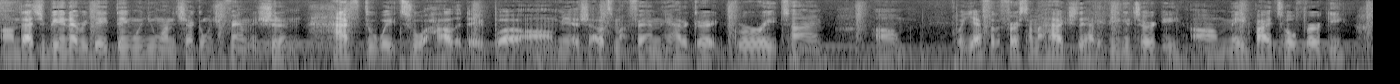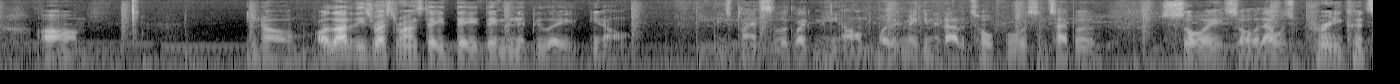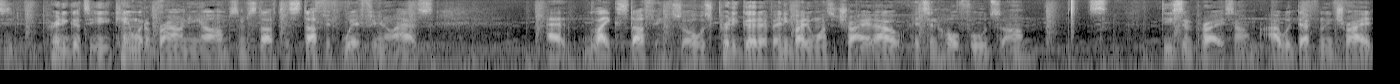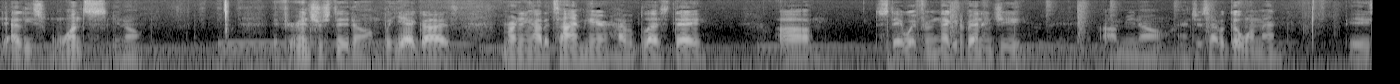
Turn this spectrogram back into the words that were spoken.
Um, that should be an everyday thing when you want to check in with your family. You shouldn't have to wait to a holiday. But um, yeah, shout out to my family. I had a great, great time. Um, but yeah, for the first time, I actually had a vegan turkey um, made by Tofurky. Um, you know, a lot of these restaurants they they they manipulate you know these plants to look like meat. Um, whether you're making it out of tofu or some type of soy. So that was pretty good to pretty good to eat. Came with a brownie, um, some stuff to stuff it with, you know, as as like stuffing. So it was pretty good. If anybody wants to try it out, it's in Whole Foods. Um, decent price. Um, I would definitely try it at least once, you know, if you're interested. Um, but yeah, guys, I'm running out of time here. Have a blessed day. Um, stay away from negative energy, um, you know, and just have a good one, man.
